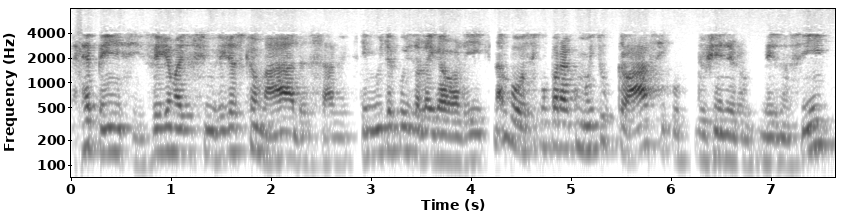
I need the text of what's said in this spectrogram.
repense, veja mais o filme, veja as camadas, sabe? Tem muita coisa legal ali. Na boa, se comparar com muito clássico do gênero mesmo assim,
